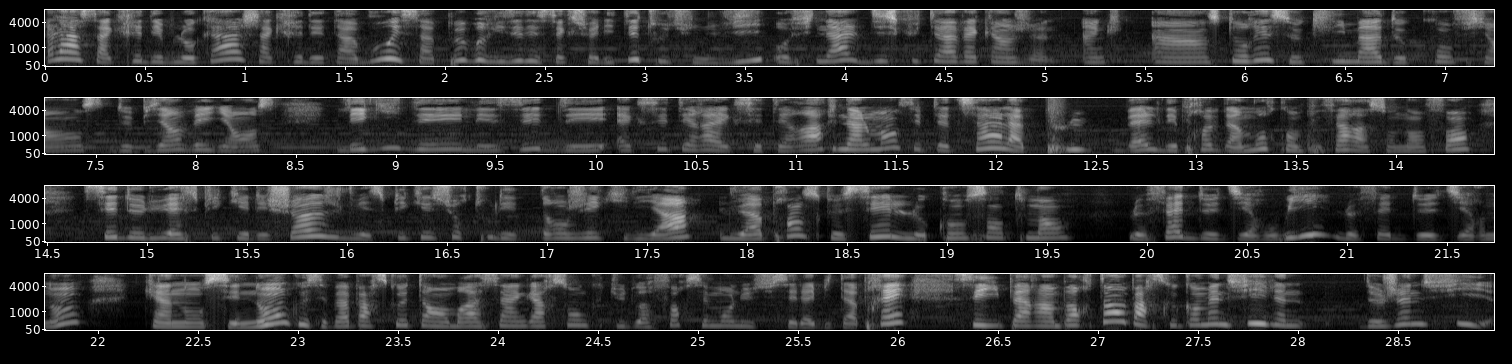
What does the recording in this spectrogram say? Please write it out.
Là, ça crée des blocages, ça crée des tabous et ça peut briser des sexualités toute une vie. Au final, discuter avec un jeune, instaurer ce climat de confiance, de bienveillance, les guider, les aider, etc., etc. Finalement, c'est peut-être ça la plus belle des preuves d'amour qu'on peut faire à son enfant, c'est de lui expliquer les choses, lui expliquer surtout les dangers qu'il y a, lui apprendre ce que c'est le consentement le fait de dire oui, le fait de dire non, qu'un non c'est non, que c'est pas parce que tu as embrassé un garçon que tu dois forcément lui sucer la bite après, c'est hyper important parce que combien de filles viennent de jeunes filles,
